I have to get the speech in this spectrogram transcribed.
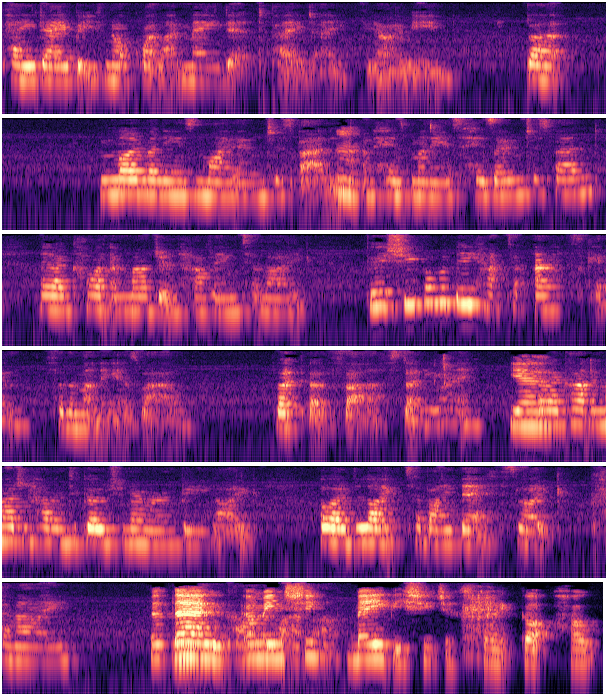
payday but you've not quite like made it to payday if you know what I mean. But my money is my own to spend Mm. and his money is his own to spend. And I can't imagine having to like because she probably had to ask him for the money as well like at first anyway and Yeah. I can't imagine having to go to Noah and be like oh I'd like to buy this like can I But then, I mean, she maybe she just like got help.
